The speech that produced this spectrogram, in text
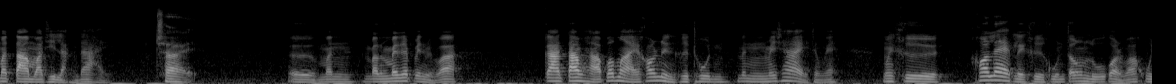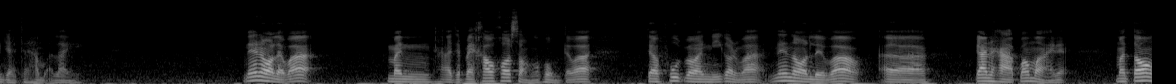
มาตามมาทีหลังได้ ใช่ เออ มันมันไม่ได้เป็นแบบว่า การตามหาเป้าหมายข้อหนึ่งคือทุนมันไม่ใช่ถูกไหมมันคือข้อแรกเลยคือคุณต้องรู้ก่อนว่าคุณอยากจะทำอะไร แน่นอนแหละว่า มันอาจจะไปเข้าข้อสองของผม แต่ว่าจะพูดประมาณนี้ก่อนว่า แน่นอนเลยว่าเอ่อการหาเป้าหมายเนี่ย มันต้อง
